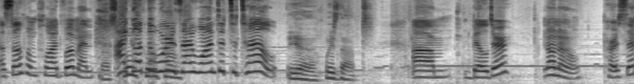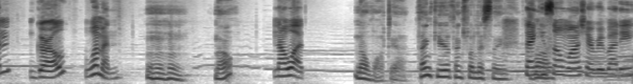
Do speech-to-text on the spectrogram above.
A self employed woman. That's I cool, got the cool, words. I wanted to tell. Yeah, where's that? Um, builder? No, no, no. Person, girl, woman. Mm-hmm. No? Now what? Now what? Yeah. Thank you. Thanks for listening. Thank you so much, everybody.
